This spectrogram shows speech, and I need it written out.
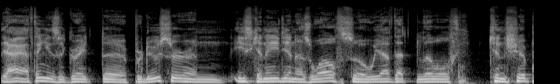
Yeah, I think he's a great uh, producer, and he's Canadian as well. So we have that little kinship.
